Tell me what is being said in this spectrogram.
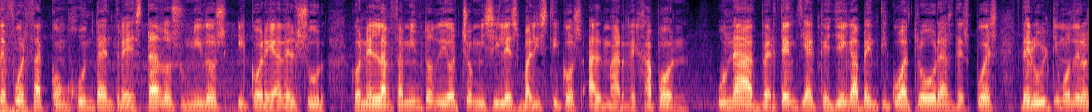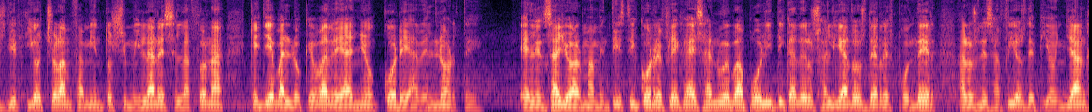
de fuerza conjunta entre Estados Unidos y Corea del Sur con el lanzamiento de ocho misiles balísticos al mar de Japón. Una advertencia que llega 24 horas después del último de los 18 lanzamientos similares en la zona que lleva en lo que va de año Corea del Norte. El ensayo armamentístico refleja esa nueva política de los aliados de responder a los desafíos de Pyongyang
